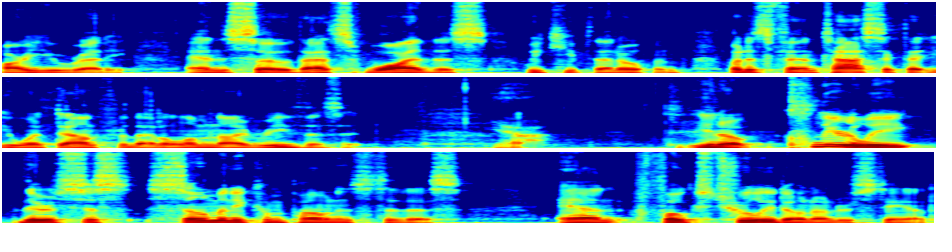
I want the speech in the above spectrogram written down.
are you ready? And so that's why this we keep that open. But it's fantastic that you went down for that alumni revisit. Yeah. You know, clearly there's just so many components to this and folks truly don't understand.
